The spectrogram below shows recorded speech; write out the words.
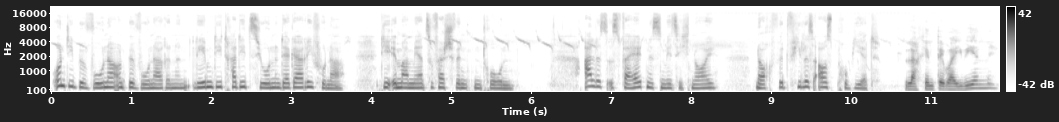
und die Bewohner und Bewohnerinnen leben die Traditionen der Garifuna, die immer mehr zu verschwinden drohen. Alles ist verhältnismäßig neu, noch wird vieles ausprobiert. La gente va y viene.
